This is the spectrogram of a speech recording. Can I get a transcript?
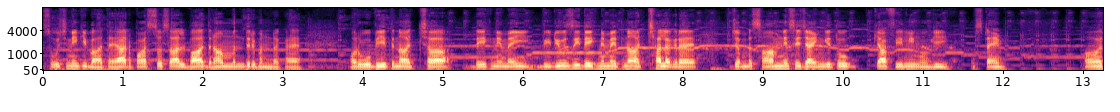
सोचने की बात है यार 500 साल बाद राम मंदिर बन रखा है। और वो भी इतना अच्छा देखने में ही वीडियोज़ ही देखने में इतना अच्छा लग रहा है। जब मैं सामने से जाएँगे तो क्या फीलिंग होगी उस टाइम और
